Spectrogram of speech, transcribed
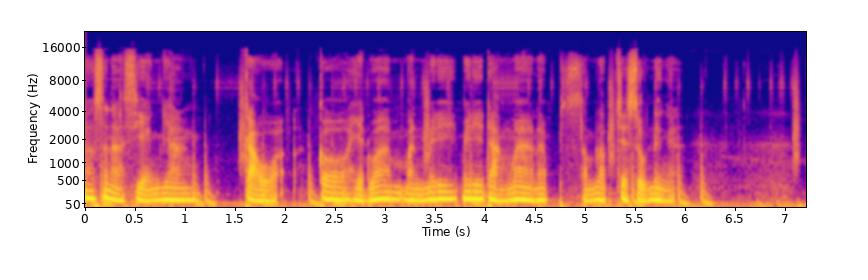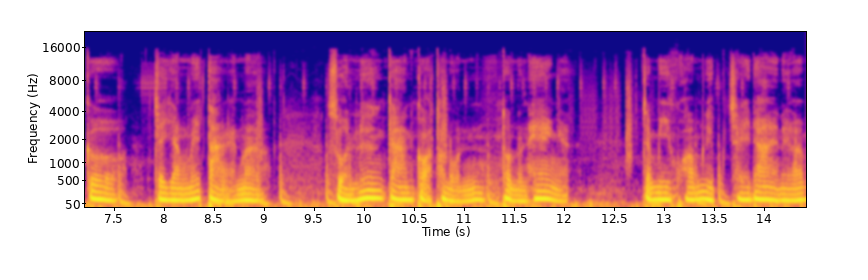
ลักษณะเสียงยางเก่าอะก็เห็นว่ามันไม่ได้ไม่ได้ดังมากนะครับสำหรับ 701อะก็จะยังไม่ต่างกันมาก ส่วนเรื่องการเกาะถนนถนนแห้งอะจะมีความหนึบใช้ได้นะครับ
